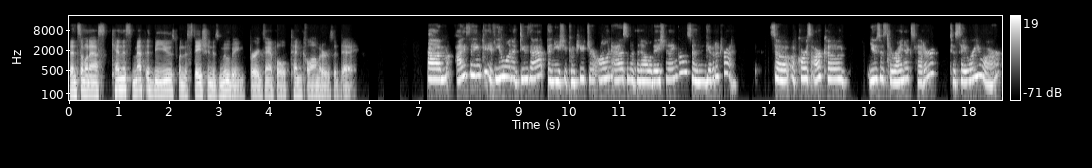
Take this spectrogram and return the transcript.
Then someone asks, can this method be used when the station is moving, for example, 10 kilometers a day? Um, I think if you want to do that, then you should compute your own azimuth and elevation angles and give it a try. So of course, our code uses the RINEX header to say where you are.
